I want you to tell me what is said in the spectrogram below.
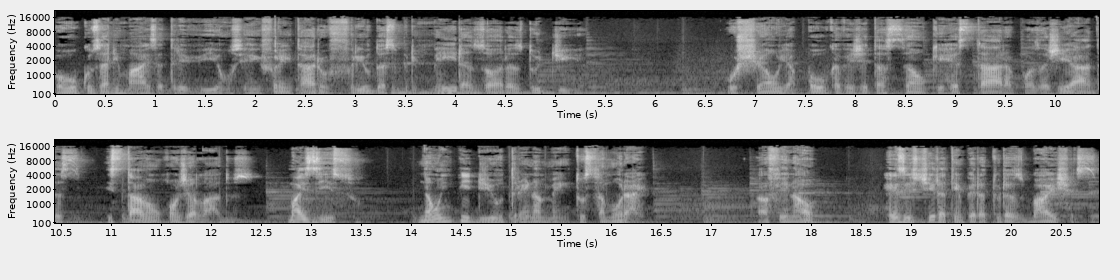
Poucos animais atreviam-se a enfrentar o frio das primeiras horas do dia. O chão e a pouca vegetação que restara após as geadas estavam congelados, mas isso não impediu o treinamento samurai. Afinal, resistir a temperaturas baixas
